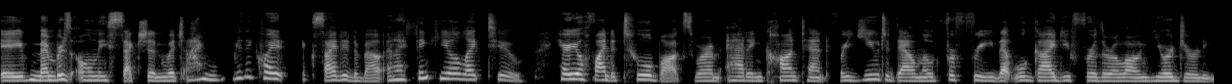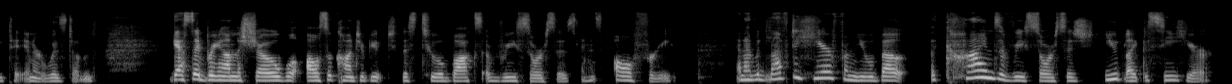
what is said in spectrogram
a members only section, which I'm really quite excited about. And I think you'll like too. Here you'll find a toolbox where I'm adding content for you to download for free that will guide you further along your journey to inner wisdom. Guests I bring on the show will also contribute to this toolbox of resources, and it's all free. And I would love to hear from you about the kinds of resources you'd like to see here.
